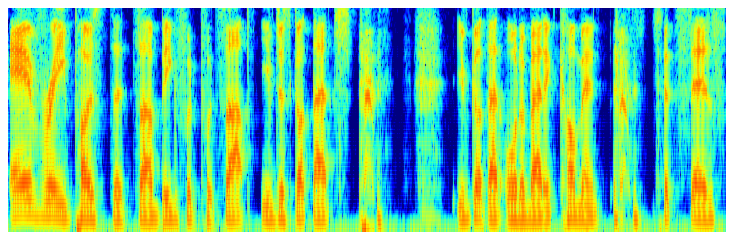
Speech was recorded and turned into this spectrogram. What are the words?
every post that uh, Bigfoot puts up, you've just got that. You've got that automatic comment that says,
